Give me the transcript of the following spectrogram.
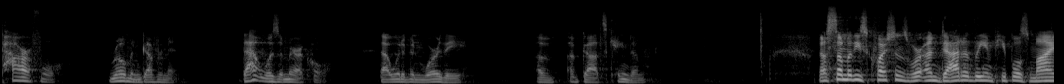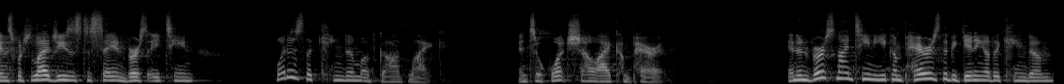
powerful Roman government. That was a miracle that would have been worthy of, of God's kingdom. Now, some of these questions were undoubtedly in people's minds, which led Jesus to say in verse 18, What is the kingdom of God like? And to what shall I compare it? And in verse 19, he compares the beginning of the kingdom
